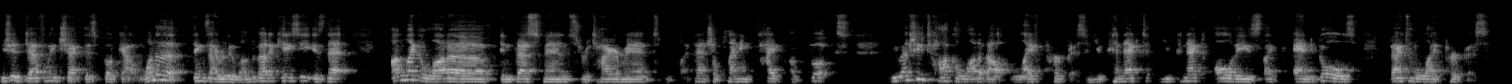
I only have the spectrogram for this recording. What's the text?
you should definitely check this book out. One of the things I really loved about it, Casey, is that unlike a lot of investments, retirement, financial planning type of books, you actually talk a lot about life purpose and you connect you connect all these like end goals back to the life purpose.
